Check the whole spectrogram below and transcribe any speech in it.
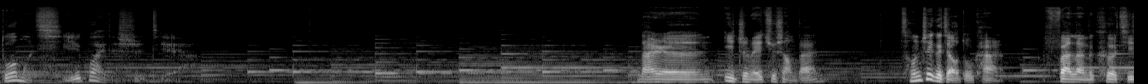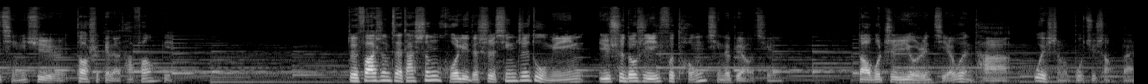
多么奇怪的世界啊！男人一直没去上班，从这个角度看，泛滥的客气情绪倒是给了他方便。对发生在他生活里的事心知肚明，于是都是一副同情的表情，倒不至于有人诘问他为什么不去上班。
